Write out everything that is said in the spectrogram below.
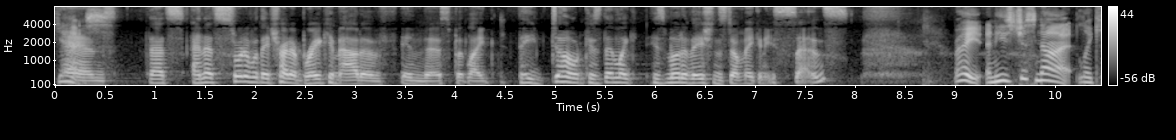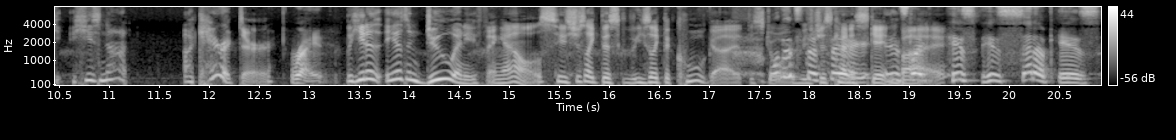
Yes. That's and that's sort of what they try to break him out of in this, but like they don't because then like his motivations don't make any sense. Right, and he's just not like he's not a character. Right. But he does he doesn't do anything else. He's just like this he's like the cool guy at the store Well, that's who's the just kind of skating it's by. like his his setup is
